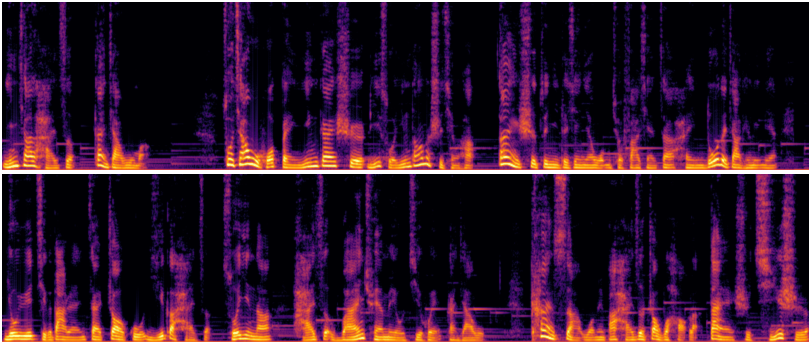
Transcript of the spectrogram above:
您家的孩子干家务吗？做家务活本应该是理所应当的事情哈，但是最近这些年，我们却发现，在很多的家庭里面，由于几个大人在照顾一个孩子，所以呢，孩子完全没有机会干家务。看似啊，我们把孩子照顾好了，但是其实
